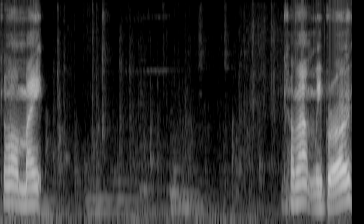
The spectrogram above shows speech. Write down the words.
Come on, mate. Come at me, bro.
